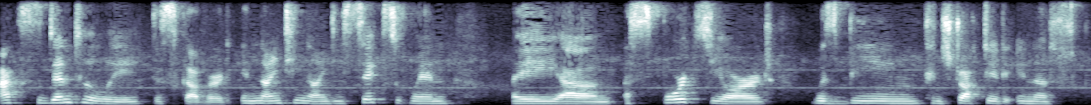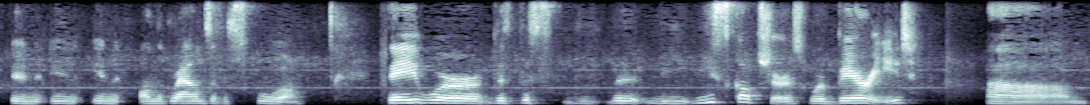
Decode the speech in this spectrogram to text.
accidentally discovered in 1996 when a, um, a sports yard was being constructed in a, in, in, in, on the grounds of a school. They were, the, the, the, the these sculptures were buried um,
